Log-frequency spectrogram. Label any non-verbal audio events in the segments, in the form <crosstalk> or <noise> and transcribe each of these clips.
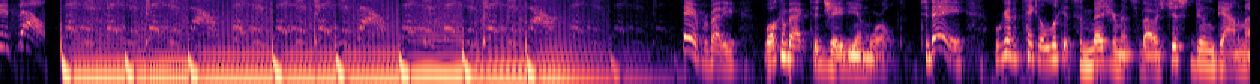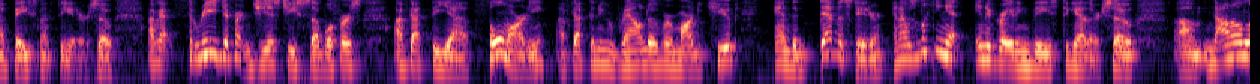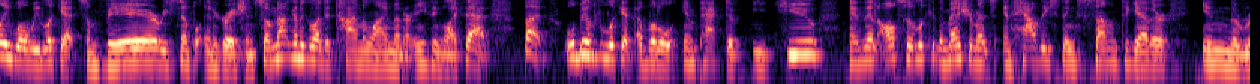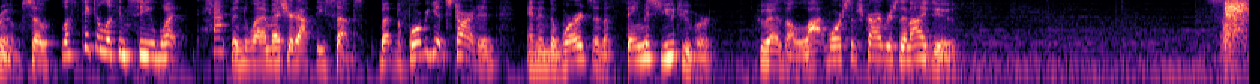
this out. Hey everybody, welcome back to JDM World. Today, we're going to take a look at some measurements that I was just doing down in my basement theater. So I've got three different GSG subwoofers. I've got the uh, full Marty, I've got the new roundover Marty Cube, and the Devastator, and I was looking at integrating these together. So um, not only will we look at some very simple integration, so I'm not going to go into time alignment or anything like that, but we'll be able to look at a little impact of EQ, and then also look at the measurements and how these things sum together in the room. So let's take a look and see what happened when I measured out these subs. But before we get started, and in the words of a famous YouTuber who has a lot more subscribers than I do,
